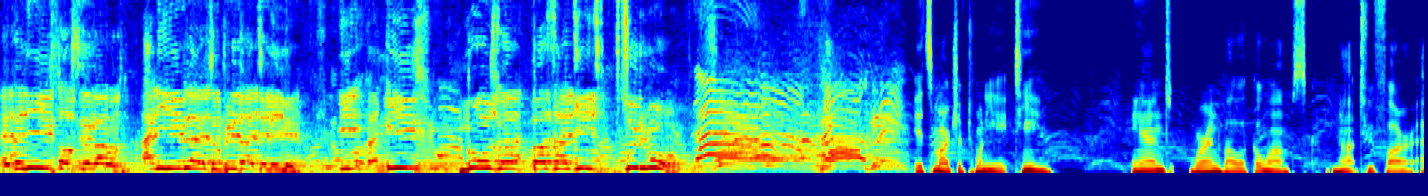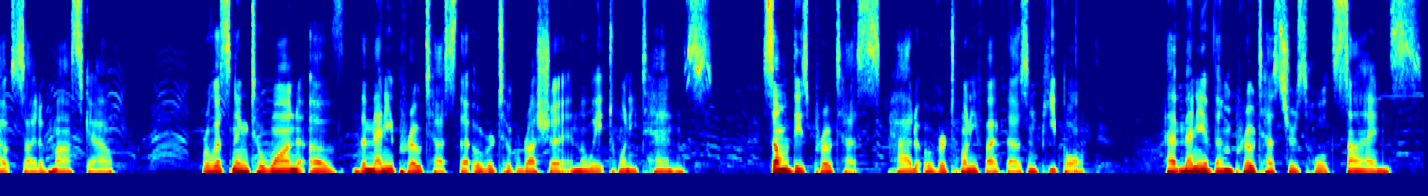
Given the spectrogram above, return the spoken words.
Это не их собственный народ. Они являются предателями. И их нужно посадить в тюрьму. It's March of 2018, and we're in Volokolamsk, not too far outside of Moscow. We're listening to one of the many protests that overtook Russia in the late 2010s. Some of these protests had over 25,000 people, at many of them, protesters hold signs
